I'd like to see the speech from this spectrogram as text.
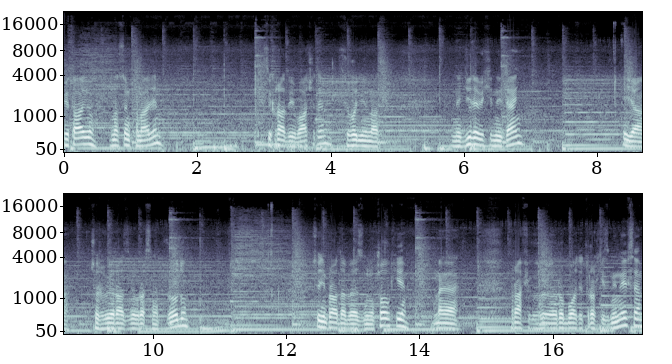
Вітаю на цьому каналі. Всіх радий бачити. Сьогодні у нас неділя, вихідний день. Я черговий раз вибрався на природу. Сьогодні, правда, без ночовки. У мене графік роботи трохи змінився.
